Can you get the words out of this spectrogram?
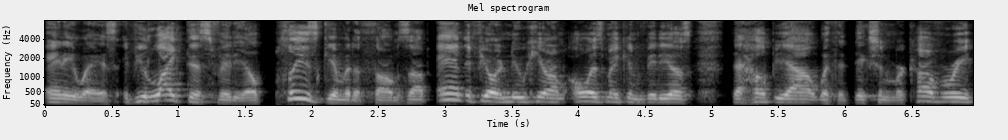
anyways, if you like this video, please give it a thumbs up. And if you're new here, I'm always making videos to help you out with addiction recovery,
